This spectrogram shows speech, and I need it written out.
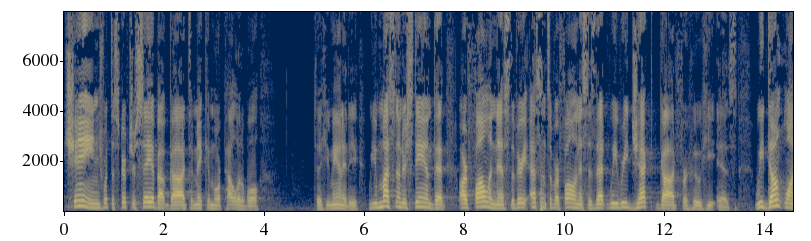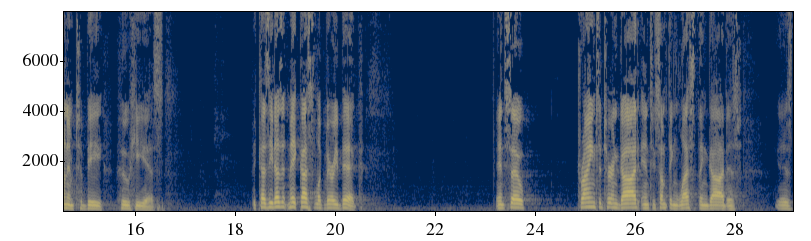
change what the scriptures say about God to make him more palatable to humanity. You must understand that our fallenness, the very essence of our fallenness, is that we reject God for who he is. We don't want him to be who he is because he doesn't make us look very big. And so, trying to turn God into something less than God is, is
